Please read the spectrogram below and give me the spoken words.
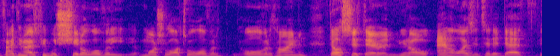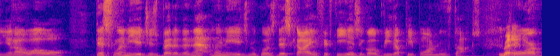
the fact of the matter is, people shit all over the martial arts all over, all over the time. And they'll sit there and, you know, analyze it to the death. You know, oh, well, this lineage is better than that lineage because this guy 50 years ago beat up people on rooftops Right. or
